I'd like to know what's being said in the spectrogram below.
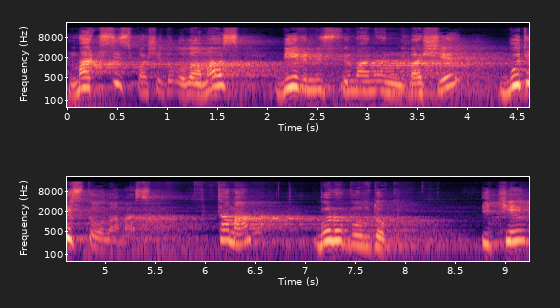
Marksist başı da olamaz. Bir Müslümanın başı Budist de olamaz. Tamam, bunu bulduk. İki,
